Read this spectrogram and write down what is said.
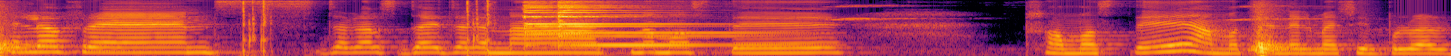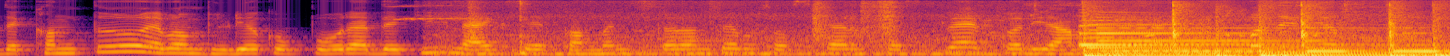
hello friends জগা জয় জগন্নাথ নমস্তে ସମସ୍ତେ ଆମ ଚ୍ୟାନେଲ୍ ମାଇ ସିମ୍ପଲ୍ ୱାର୍ଲ୍ଡ ଦେଖନ୍ତୁ ଏବଂ ଭିଡ଼ିଓକୁ ପୁରା ଦେଖି ଲାଇକ୍ ସେୟାର କମେଣ୍ଟ କରନ୍ତୁ ଏବଂ ସବସ୍କ୍ରାଇବ୍ ସବସ୍କ୍ରାଇବ୍ କରି ଆମ ଦେଇଦିଅନ୍ତୁ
